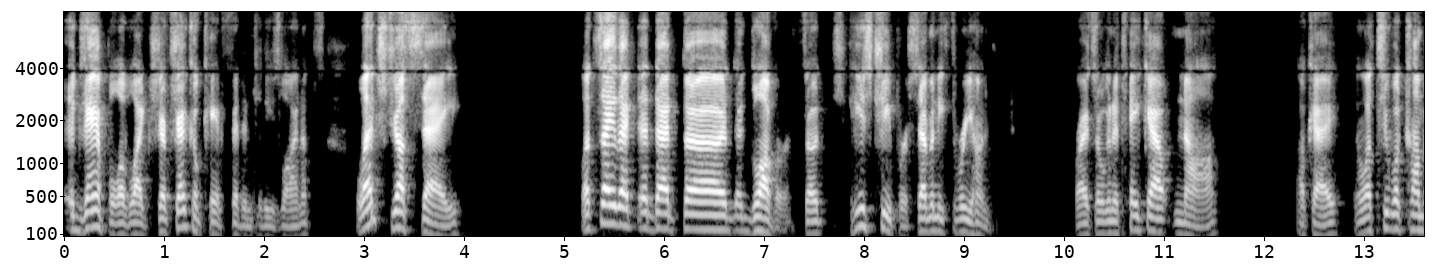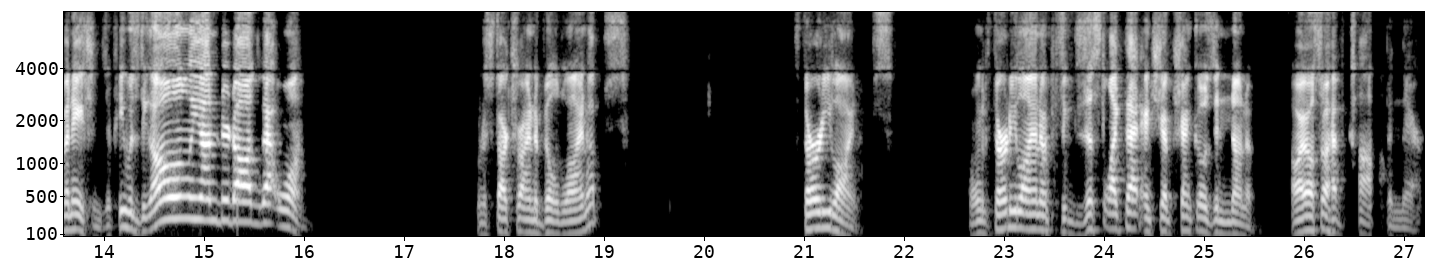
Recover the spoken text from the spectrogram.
example of like Shevchenko can't fit into these lineups. Let's just say, let's say that that uh, Glover, so he's cheaper, seventy three hundred, right? So we're going to take out Na, Okay. And let's see what combinations. If he was the only underdog that won, I'm going to start trying to build lineups. 30 lineups. Only 30 lineups exist like that, and Shevchenko's in none of them. Oh, I also have Kape in there.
